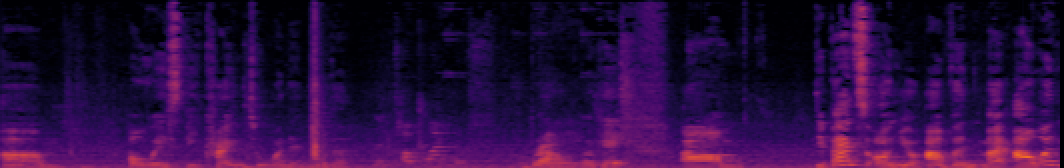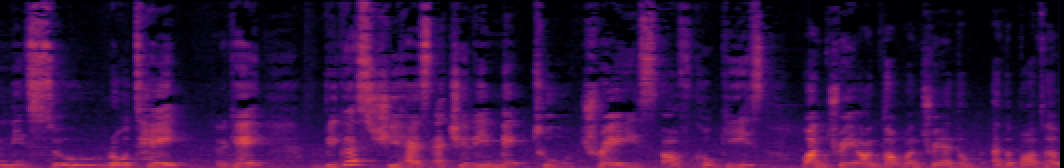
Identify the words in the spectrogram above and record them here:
um, always be kind to one another. The top one brown okay. um, depends on your oven. My oven needs to rotate okay? Because she has actually made two trays of cookies one tray on top one tray at the, at the bottom.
